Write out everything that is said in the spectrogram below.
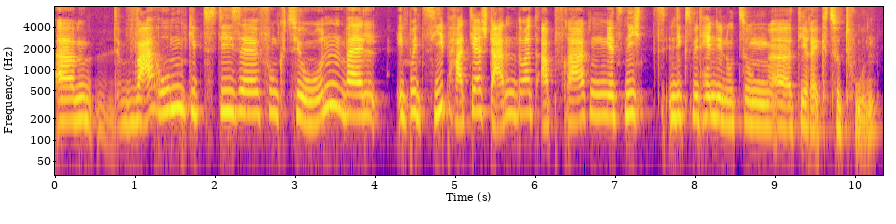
ähm, warum gibt es diese Funktion? Weil im Prinzip hat ja Standortabfragen jetzt nicht nichts mit Handynutzung äh, direkt zu tun.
